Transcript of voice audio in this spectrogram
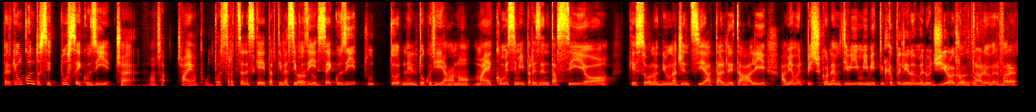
perché un conto se tu sei così cioè so c'hai appunto estrazione skater ti vesti Certo. così sei così tutto nel tuo quotidiano ma è come se mi presentassi io che sono di un'agenzia tal dei tali, abbiamo il pitch con MTV, mi metto il cappellino e me lo giro al Certo. contrario per fare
